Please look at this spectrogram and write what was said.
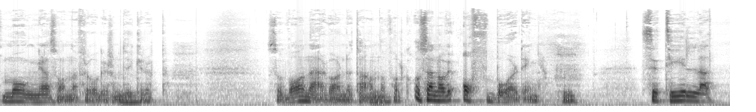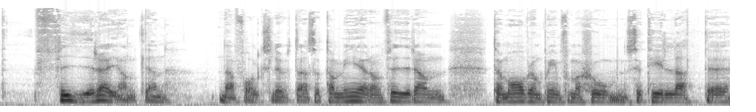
Många sådana frågor som dyker upp. Så var närvarande och ta hand om folk. Och sen har vi offboarding. Mm. Se till att fira egentligen när folk slutar. Alltså ta med dem, fira dem, ta av dem på information, se till att eh,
